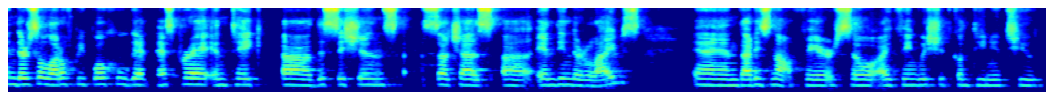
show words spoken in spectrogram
And there's a lot of people who get desperate and take uh, decisions such as uh, ending their lives. And that is not fair. So I think we should continue to,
